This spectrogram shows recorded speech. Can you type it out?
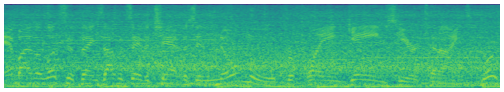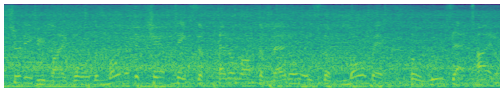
And by the looks of things, I would say the champ is in no mood for playing games here tonight. Nor should he be, Michael. The moment the champ takes the pedal off the metal is the moment he'll lose that title.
